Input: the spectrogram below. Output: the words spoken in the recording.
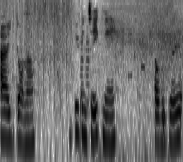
I don't know. If you can take me, that'll be great.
